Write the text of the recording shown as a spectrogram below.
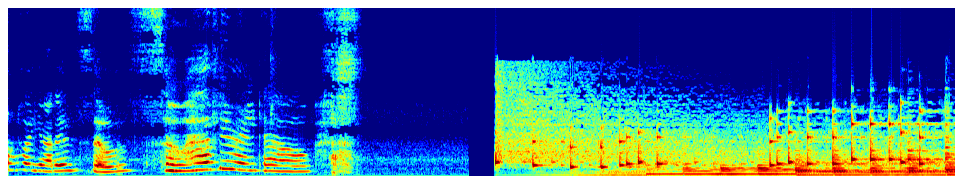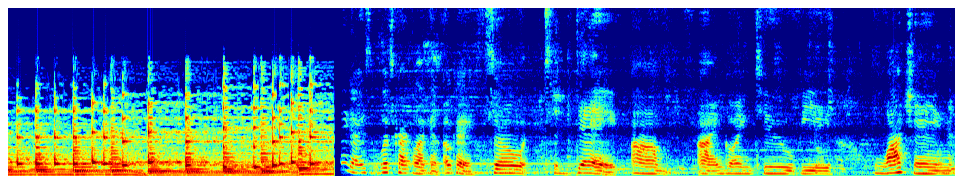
Oh my god, I'm so, so happy right now. Hey guys, lacking? Okay, so today, um, I'm going to be watching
